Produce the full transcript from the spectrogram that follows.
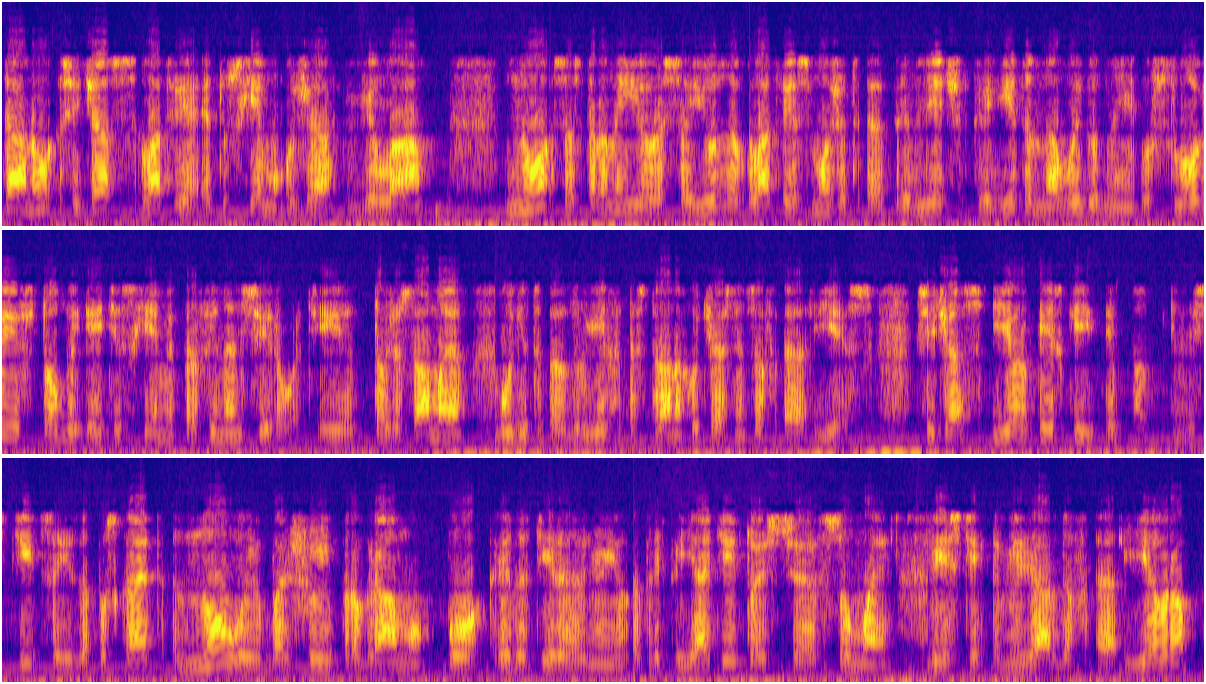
Да, ну сейчас Латвия эту схему уже ввела но со стороны Евросоюза Латвия сможет э, привлечь кредиты на выгодные условия, чтобы эти схемы профинансировать. И то же самое будет в других странах-участницах э, ЕС. Сейчас Европейский банк инвестиций запускает новую большую программу по кредитированию предприятий, то есть э, суммой 200 миллиардов евро –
